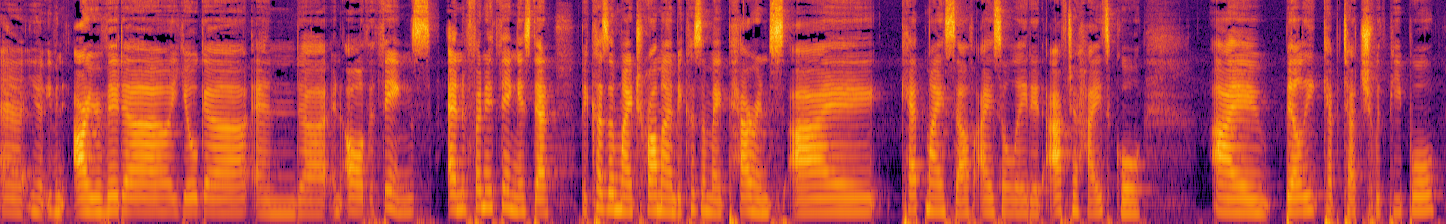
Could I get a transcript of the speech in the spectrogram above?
uh, you know, even Ayurveda, yoga, and uh, and all the things. And the funny thing is that because of my trauma and because of my parents, I kept myself isolated after high school. I barely kept touch with people,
